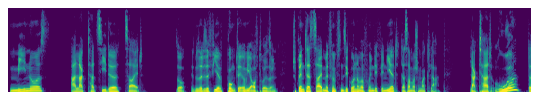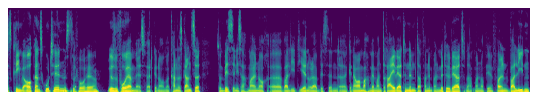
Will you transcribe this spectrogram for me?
minus Alaktazide Zeit. So, jetzt müssen wir diese vier Punkte irgendwie aufdröseln. Sprinttestzeit mit 15 Sekunden haben wir vorhin definiert, das haben wir schon mal klar. Laktatruhe, das kriegen wir auch ganz gut hin. Müsste vorher. Wir sind vorher im Messwert, genau. Man kann das Ganze so ein bisschen, ich sag mal, noch äh, validieren oder ein bisschen äh, genauer machen, wenn man drei Werte nimmt. Davon nimmt man Mittelwert. Dann hat man auf jeden Fall einen validen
